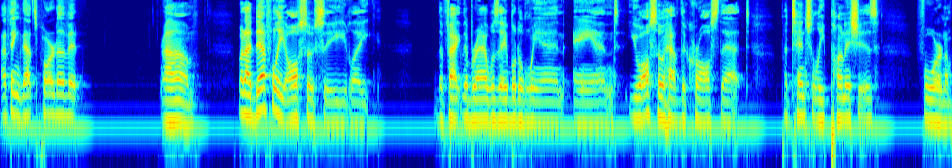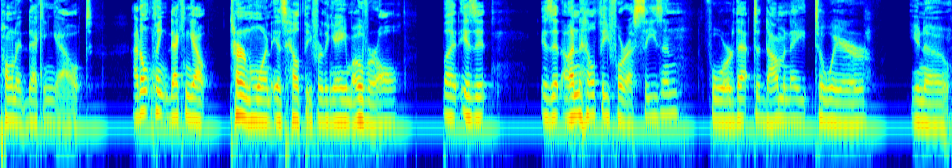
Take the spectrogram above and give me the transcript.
I think that's part of it. Um, but I definitely also see like the fact that Brad was able to win, and you also have the cross that potentially punishes for an opponent decking out. I don't think decking out turn one is healthy for the game overall, but is it is it unhealthy for a season for that to dominate to where you know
